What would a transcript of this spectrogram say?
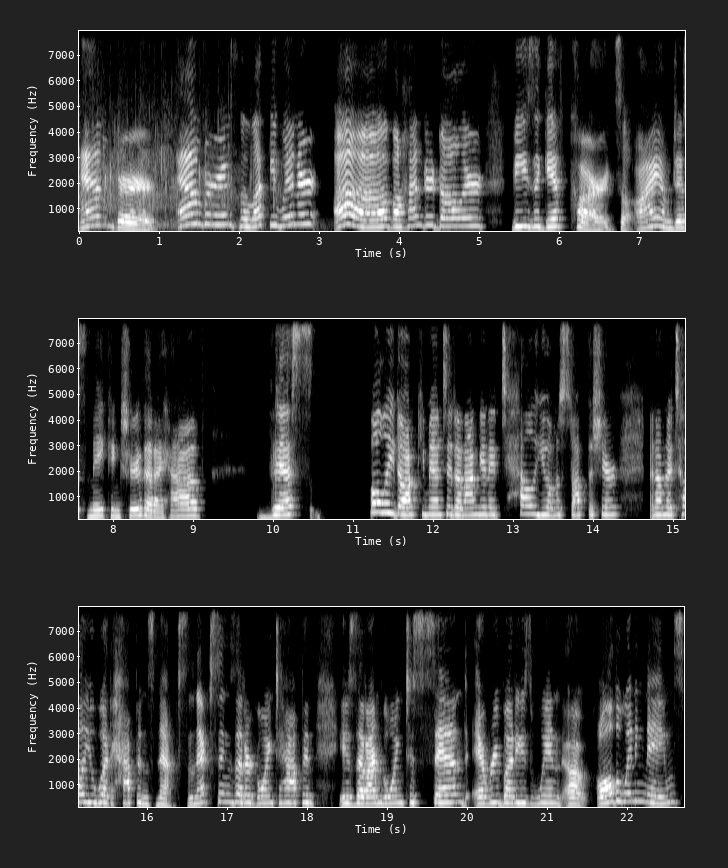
Amber. Amber is the lucky winner of a hundred dollar Visa gift card. So I am just making sure that I have this fully documented and I'm going to tell you, I'm going to stop the share and I'm going to tell you what happens next. The next things that are going to happen is that I'm going to send everybody's win, uh, all the winning names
